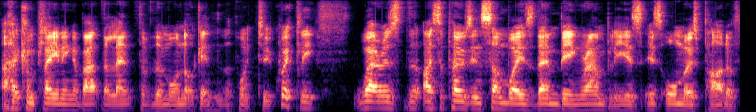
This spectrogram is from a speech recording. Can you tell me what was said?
uh, complaining about the length of them or not getting to the point too quickly. Whereas the, I suppose in some ways them being rambly is, is almost part of,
